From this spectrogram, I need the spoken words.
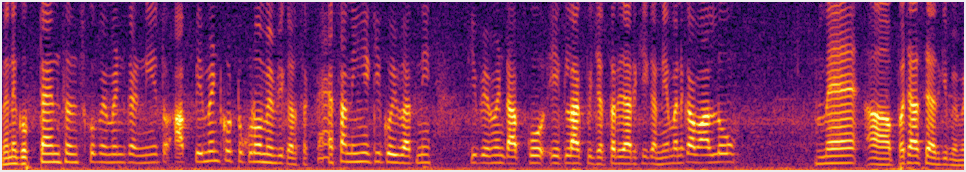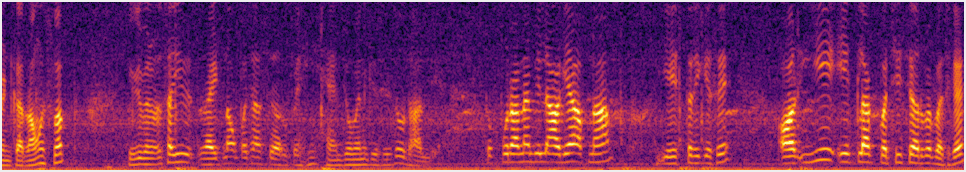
मैंने गुप्ता एंड सन्स को पेमेंट करनी है। तो आप पेमेंट को टुकड़ों में भी कर सकते हैं। ऐसा नहीं है कि कोई बात नहीं कि पेमेंट आपको एक लाख पचहत्तर हज़ार की करनी है। मैंने कहा, मान लो, मैं पचास हज़ार की पेमेंट कर रहा हूँ इस वक्त, क्योंकि मेरे पास सही राइट नाउ पचास हज़ार रुपये ही हैं जो मैंने किसी से उधार लिया तो पुराना बिल आ गया अपना, ये इस तरीके से। और ये एक लाख पच्चीस हज़ार रुपये बच गए।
